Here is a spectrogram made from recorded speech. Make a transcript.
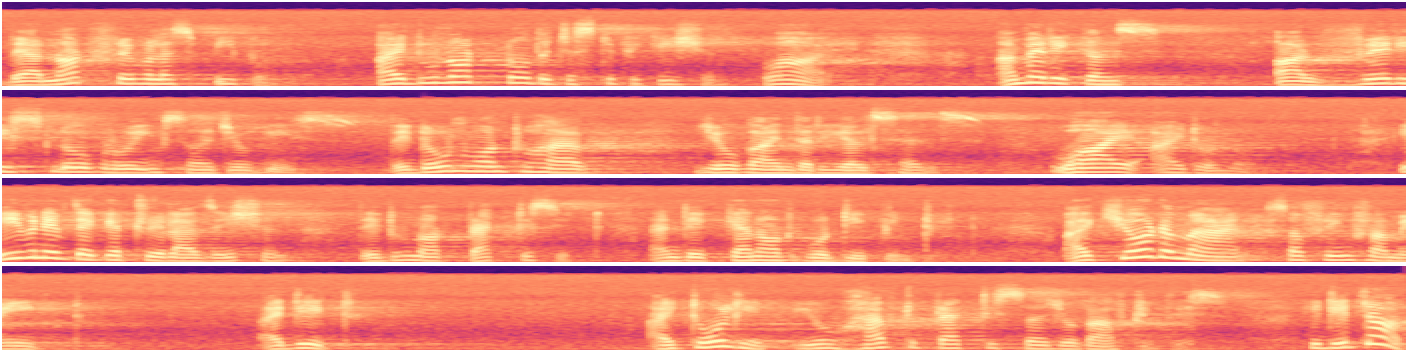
They are not frivolous people. I do not know the justification. Why? Americans are very slow growing Sahaj Yogis. They don't want to have yoga in the real sense. Why? I don't know. Even if they get realization, they do not practice it and they cannot go deep into it. I cured a man suffering from AIDS. I did. I told him, you have to practice Sahaj Yoga after this. He did not.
